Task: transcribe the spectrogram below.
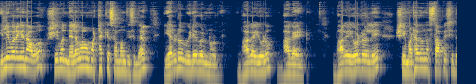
ಇಲ್ಲಿವರೆಗೆ ನಾವು ಶ್ರೀಮನ್ ನೆಲಮಾವ ಮಠಕ್ಕೆ ಸಂಬಂಧಿಸಿದ ಎರಡು ವಿಡಿಯೋಗಳು ನೋಡಿದ್ವಿ. ಭಾಗ ಏಳು, ಭಾಗ ಎಂಟು. ಭಾಗ ಏಳರಲ್ಲಿ ಶ್ರೀ ಮಠವನ್ನು ಸ್ಥಾಪಿಸಿದ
